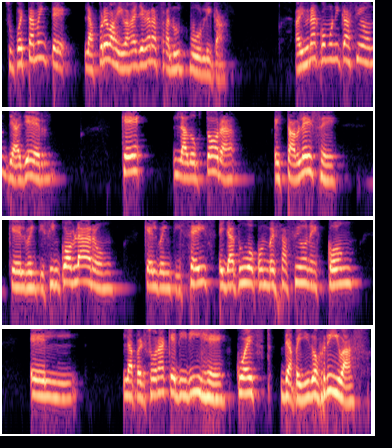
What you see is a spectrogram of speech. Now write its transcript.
supuestamente las pruebas iban a llegar a salud pública. Hay una comunicación de ayer que la doctora establece que el 25 hablaron, que el 26 ella tuvo conversaciones con el, la persona que dirige Quest de apellido Rivas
